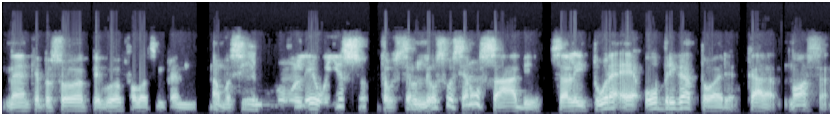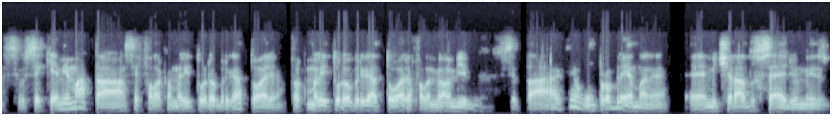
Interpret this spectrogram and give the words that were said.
né? Que a pessoa pegou e falou assim para mim: Não, você não leu isso? Então você não leu se você não sabe. Se a leitura é obrigatória. Cara, nossa, se você quer me matar, você fala que uma leitura é obrigatória. Fala que uma leitura é obrigatória, fala, meu amigo, você tá, tem algum problema, né? é, me tirar do sério mesmo.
